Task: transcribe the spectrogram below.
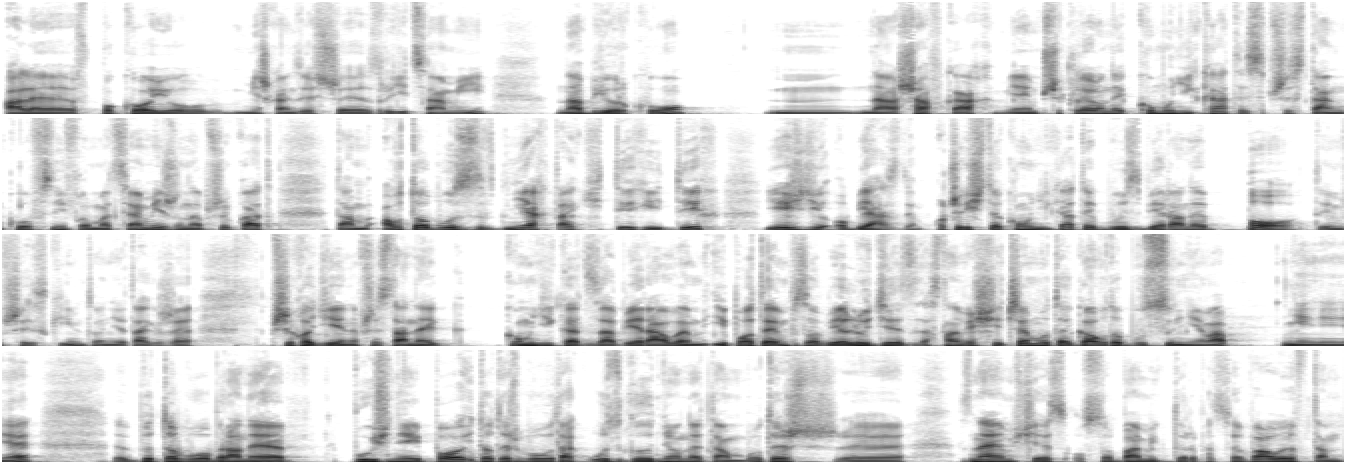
ale w pokoju, mieszkając jeszcze z rodzicami, na biurku, na szafkach miałem przyklejone komunikaty z przystanków z informacjami, że na przykład tam autobus w dniach takich, tych i tych jeździ objazdem. Oczywiście te komunikaty były zbierane po tym wszystkim. To nie tak, że przychodziłem na przystanek, komunikat zabierałem i potem sobie ludzie zastanawiają się, czemu tego autobusu nie ma. Nie, nie, nie. To było brane później po i to też było tak uzgodnione tam, bo też e, znałem się z osobami, które pracowały w tam,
